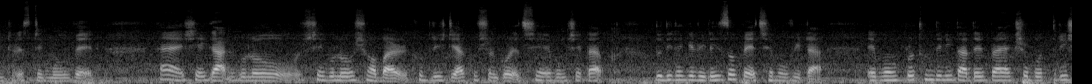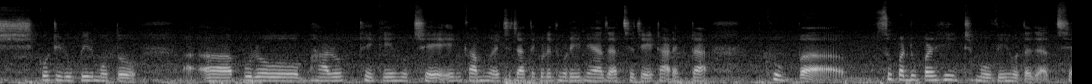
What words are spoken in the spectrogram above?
ইন্টারেস্টিং মুভের হ্যাঁ সেই গানগুলো, সেগুলো সবার খুব দৃষ্টি আকর্ষণ করেছে এবং সেটা দুদিন আগে রিলিজও পেয়েছে মুভিটা এবং প্রথম দিনই তাদের প্রায় একশো বত্রিশ কোটি রুপির মতো পুরো ভারত থেকে হচ্ছে ইনকাম হয়েছে যাতে করে ধরেই নেওয়া যাচ্ছে যে এটা আরেকটা খুব সুপার ডুপার হিট মুভি হতে যাচ্ছে।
